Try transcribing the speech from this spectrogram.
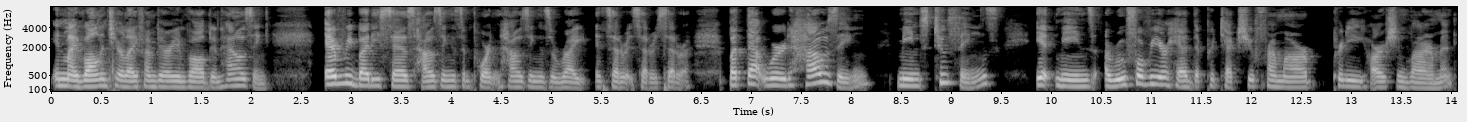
in my volunteer life I'm very involved in housing. Everybody says housing is important, housing is a right, et cetera, et cetera, et cetera. But that word housing means two things. It means a roof over your head that protects you from our pretty harsh environment.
